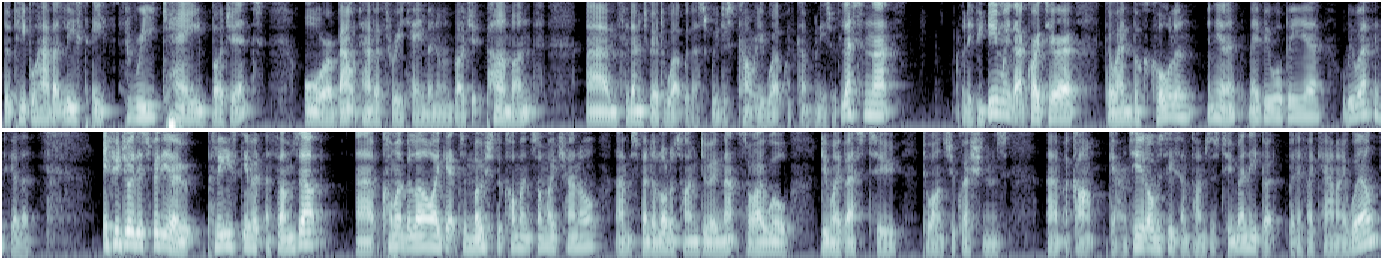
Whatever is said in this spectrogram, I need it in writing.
that people have at least a 3K budget or about to have a 3K minimum budget per month um, for them to be able to work with us. We just can't really work with companies with less than that. But if you do meet that criteria, go ahead and book a call and, and you know, maybe we'll be, uh, we'll be working together. If you enjoyed this video, please give it a thumbs up. Uh, comment below. I get to most of the comments on my channel. Um, spend a lot of time doing that, so I will do my best to to answer questions um, I can't guarantee it, obviously. Sometimes there's too many, but but if I can, I will.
